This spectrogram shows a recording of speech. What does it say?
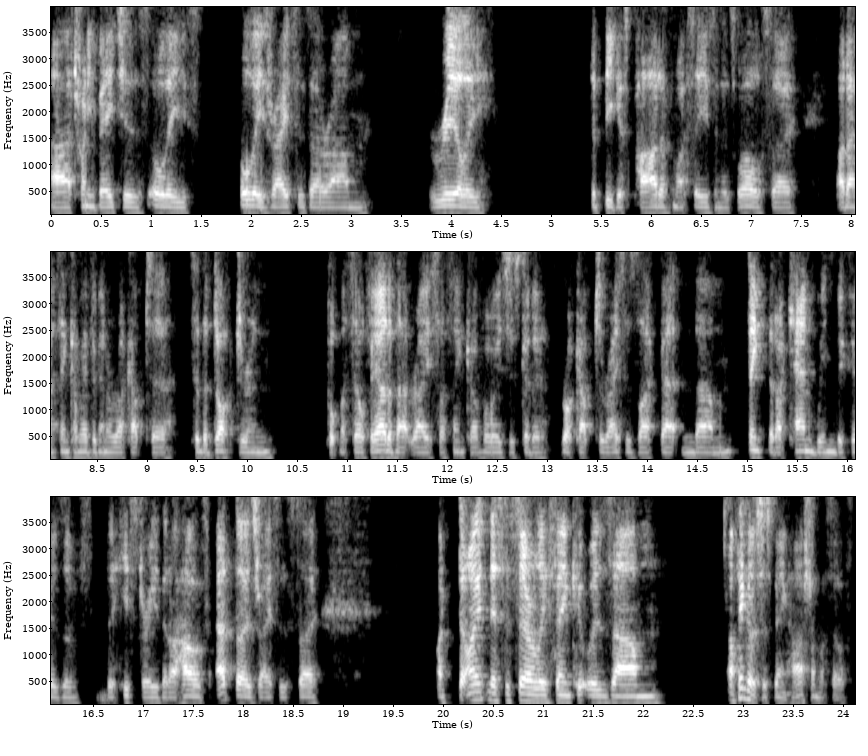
uh, Twenty Beaches, all these all these races are um, really the biggest part of my season as well. So I don't think I'm ever going to rock up to to the Doctor and put myself out of that race. I think I've always just got to rock up to races like that and um, think that I can win because of the history that I have at those races. So I don't necessarily think it was. Um, I think I was just being harsh on myself,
